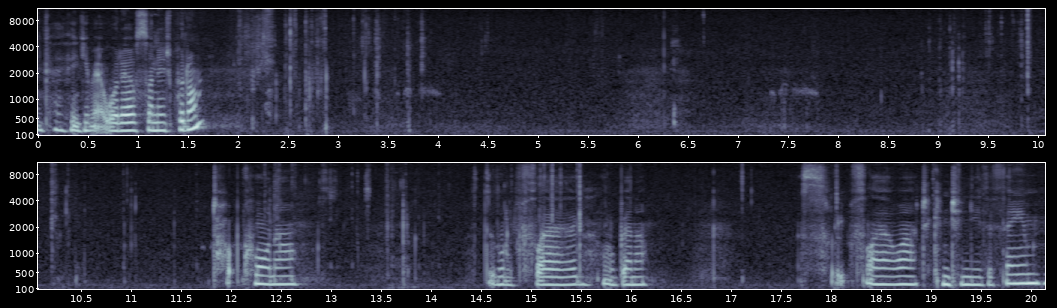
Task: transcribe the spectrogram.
Okay, thinking about what else I need to put on. Corner. A little flag, little banner. Sweet flower to continue the theme.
